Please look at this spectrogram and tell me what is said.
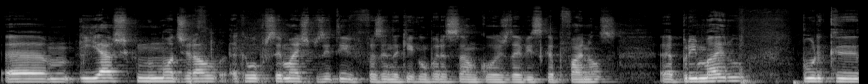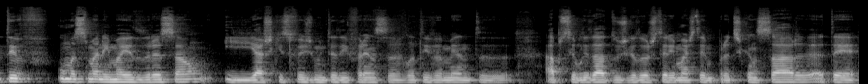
Uh, e acho que, no modo geral, acabou por ser mais positivo, fazendo aqui a comparação com as Davis Cup Finals. primeiro, porque teve uma semana e meia de duração e acho que isso fez muita diferença relativamente à possibilidade dos jogadores terem mais tempo para descansar, até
